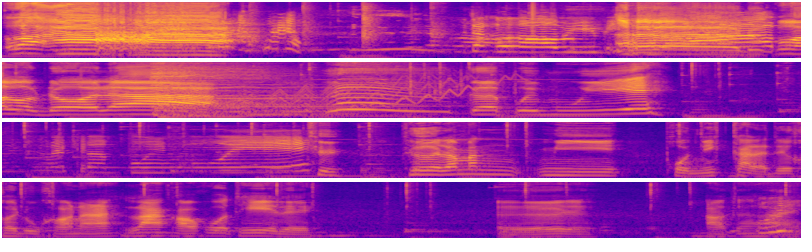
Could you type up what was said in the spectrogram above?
เอออ่าจะรอวีพีเออทุกคนผมโดนอะเกิดปุยมุย ไม่เกินปุยมุยเธอเธอแล้วมันมีผลนิกัดอะเธอคอยดูเขานะ ร่างเขาโคตรเท่เลย เออ เอาเธอหาย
